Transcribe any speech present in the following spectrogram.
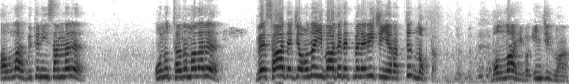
Allah bütün insanları onu tanımaları ve sadece ona ibadet etmeleri için yarattı nokta. Vallahi bak İncil bu ha.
